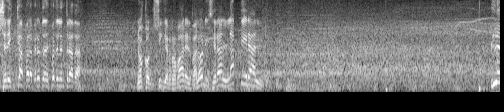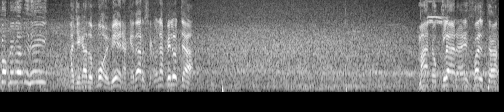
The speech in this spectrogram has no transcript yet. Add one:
Se le escapa la pelota después de la entrada. No consigue robar el balón y será lateral. Le va a pegar desde ahí. Ha llegado muy bien a quedarse con la pelota. Mano clara, es falta.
